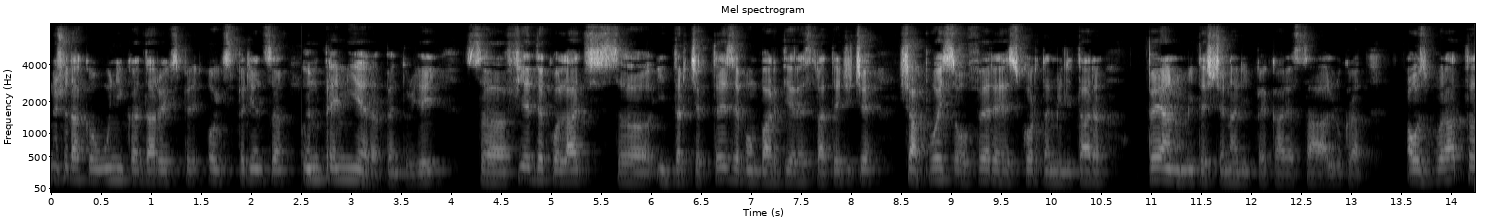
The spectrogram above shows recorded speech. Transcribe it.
nu știu dacă unică, dar o, exper- o experiență în premieră pentru ei, să fie decolați, să intercepteze bombardiere strategice și apoi să ofere escortă militară pe anumite scenarii pe care s-a lucrat. Au zburat uh,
